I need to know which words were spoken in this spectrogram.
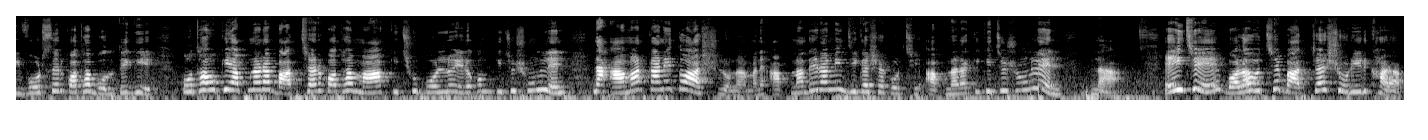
ডিভোর্সের কথা বলতে গিয়ে কোথাও কি আপনারা বাচ্চার কথা মা কিছু বলল, এরকম কিছু শুনলেন? না, আমার কানে তো আসলো না। মানে আপনাদের আমি জিজ্ঞাসা করছি, আপনারা কি কিছু শুনলেন? না। এই যে বলা হচ্ছে বাচ্চার শরীর খারাপ।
